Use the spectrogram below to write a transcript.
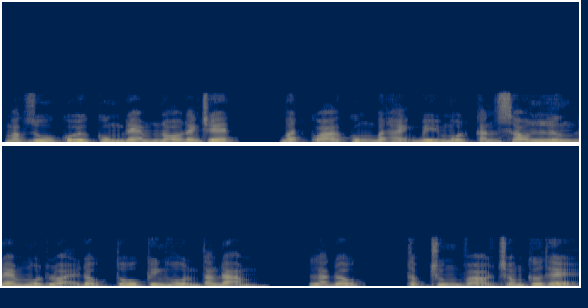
mặc dù cuối cùng đem nó đánh chết, bất quá cũng bất hạnh bị một cắn sau lưng đem một loại độc tố kinh hồn tăng đảm, lạc độc, tập trung vào trong cơ thể.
